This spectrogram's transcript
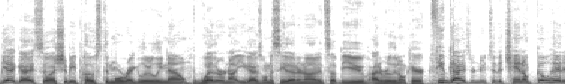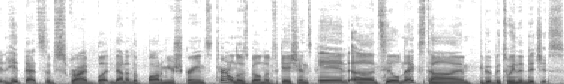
yeah, guys, so I should be posting more regularly now. Whether or not you guys want to see that or not, it's up to you. I really don't care. If you guys are new to the channel, go ahead and hit that subscribe button down at the bottom of your screens. Turn on those bell notifications. And uh, until next time, keep it between the ditches.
